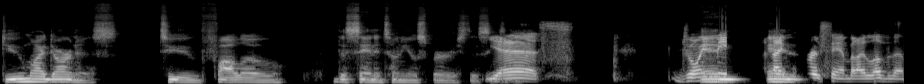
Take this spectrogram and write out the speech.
do my darnest to follow the San Antonio Spurs this season. Yes. Join and, me. I'm and, not a Spurs fan, but I love them.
